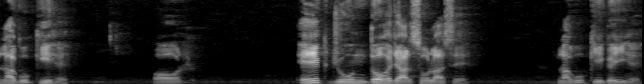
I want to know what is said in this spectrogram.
लागू की है और एक जून 2016 से लागू की गई है।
